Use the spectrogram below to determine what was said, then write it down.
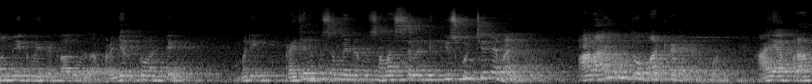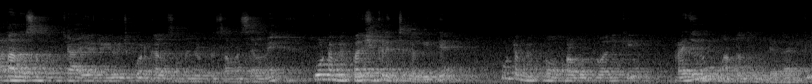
మమేకమైతే కాదు కదా. ప్రజలతో అంటే మరి ప్రజలకు సంబంధించిన సమస్యలన్నీ తీసుకొచ్చేదే నాయకుడు. ఆ నాయకుడితో మాట్లాడారు అనుకోండి. ఆయా ప్రాంతాలకు సంబంధించి ఆయా నియోజకవర్గాలకు సంబంధించిన సమస్యలని కూటమి పరిష్కరించగలిగితే కూటమి ప్రభుత్వానికి ప్రజలు మద్దతు ఉండేదానికి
